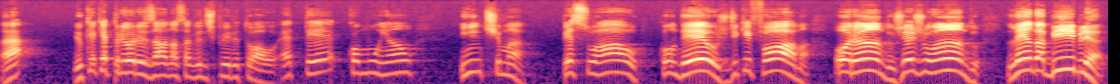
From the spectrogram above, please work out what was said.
é? e o que é priorizar a nossa vida espiritual? É ter comunhão íntima, pessoal com Deus. De que forma? Orando, jejuando, lendo a Bíblia.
